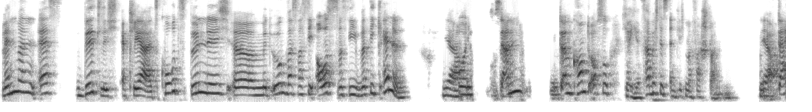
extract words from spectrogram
wenn man es bildlich erklärt, kurz, bündig, äh, mit irgendwas, was sie aus, was sie, was sie kennen. Ja. Und dann, dann kommt auch so, ja, jetzt habe ich das endlich mal verstanden. Ja. Da,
